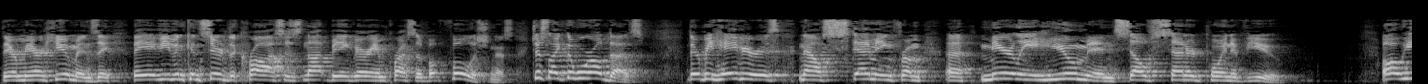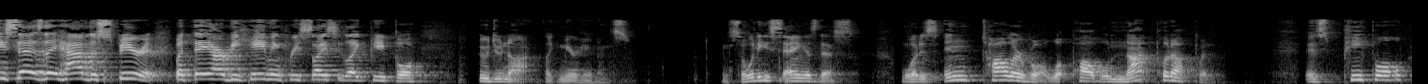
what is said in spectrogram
They are mere humans. They, they have even considered the cross as not being very impressive, but foolishness. Just like the world does. Their behavior is now stemming from a merely human, self-centered point of view. Oh, he says they have the Spirit, but they are behaving precisely like people who do not, like mere humans. And so what he's saying is this. What is intolerable, what Paul will not put up with, is people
